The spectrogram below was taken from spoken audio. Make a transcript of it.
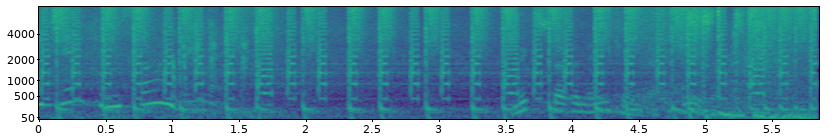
DJ King Song Remix. Mix 7 and King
